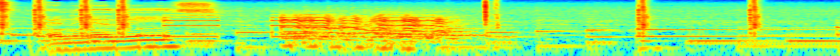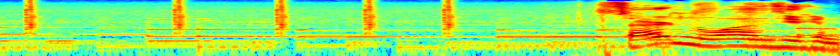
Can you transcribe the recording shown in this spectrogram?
I any of these? Certain ones you can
